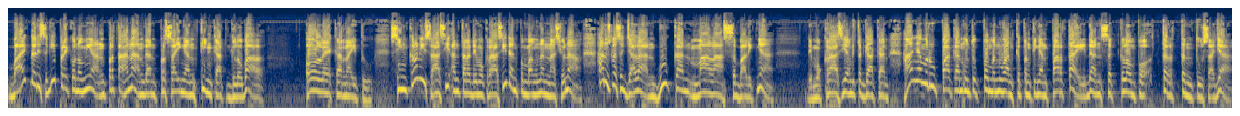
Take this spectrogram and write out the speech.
baik dari segi perekonomian, pertahanan, dan persaingan tingkat global. Oleh karena itu, sinkronisasi antara demokrasi dan pembangunan nasional haruslah sejalan, bukan malah sebaliknya. Demokrasi yang ditegakkan hanya merupakan untuk pemenuhan kepentingan partai dan sekelompok tertentu saja.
